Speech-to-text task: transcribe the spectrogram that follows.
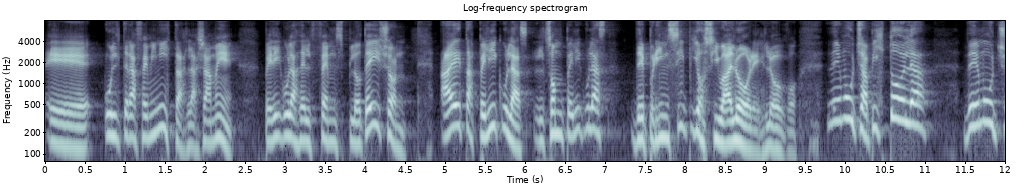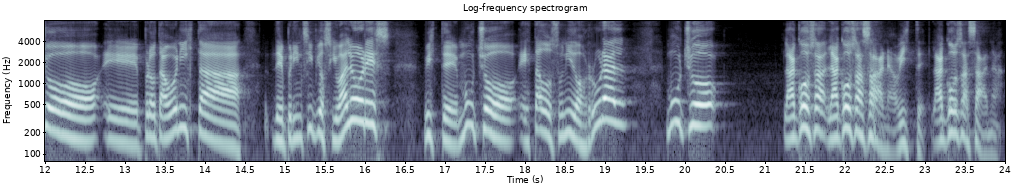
eh, ultrafeministas, las llamé películas del Femsplotation, a estas películas son películas de principios y valores, loco. De mucha pistola, de mucho eh, protagonista de principios y valores, viste, mucho Estados Unidos rural, mucho la cosa, la cosa sana, ¿viste? La cosa sana.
